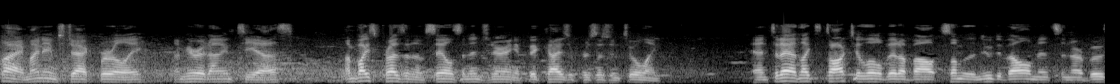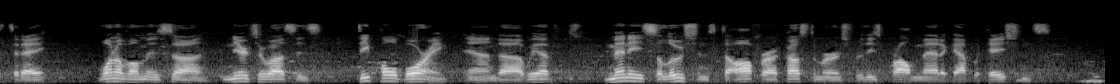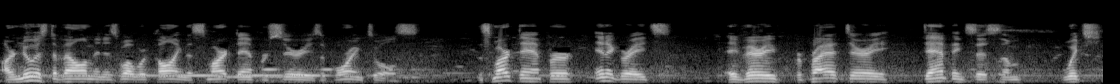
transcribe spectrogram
Hi, my name's Jack Burley. I'm here at IMTS. I'm Vice President of Sales and Engineering at Big Kaiser Precision Tooling. And today I'd like to talk to you a little bit about some of the new developments in our booth today. One of them is uh, near to us is deep hole boring. And uh, we have many solutions to offer our customers for these problematic applications. Our newest development is what we're calling the Smart Damper series of boring tools. The Smart Damper integrates a very proprietary damping system which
